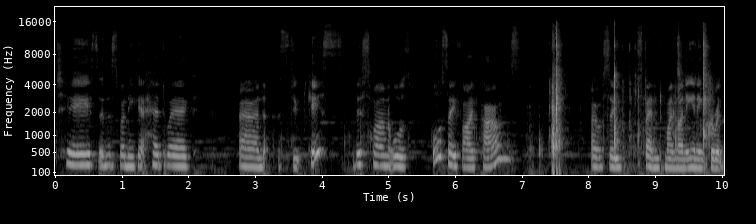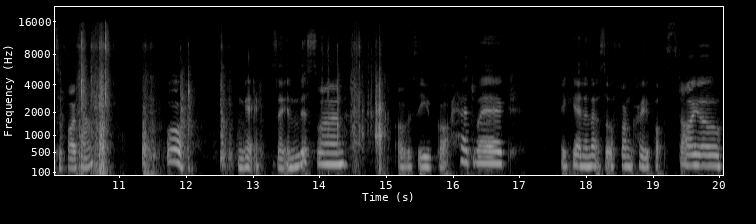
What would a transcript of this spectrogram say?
two. So in this one you get Hedwig and a suitcase. This one was also five pounds. I also spend my money in increments of five pounds. Oh, okay. So in this one, obviously you've got Hedwig, again in that sort of Funko Pop style.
